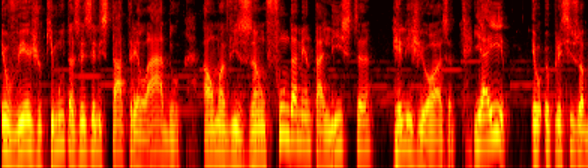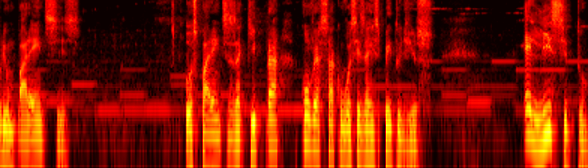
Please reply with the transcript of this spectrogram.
eu vejo que muitas vezes ele está atrelado a uma visão fundamentalista religiosa. E aí eu, eu preciso abrir um parênteses, os parênteses aqui, para conversar com vocês a respeito disso. É lícito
